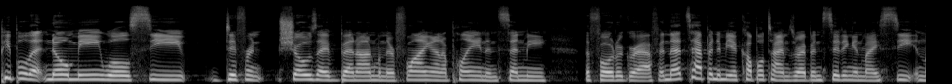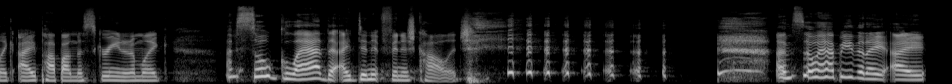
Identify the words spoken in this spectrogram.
people that know me will see different shows I've been on when they're flying on a plane and send me the photograph. And that's happened to me a couple times where I've been sitting in my seat and like I pop on the screen and I'm like, I'm so glad that I didn't finish college. I'm so happy that I, I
